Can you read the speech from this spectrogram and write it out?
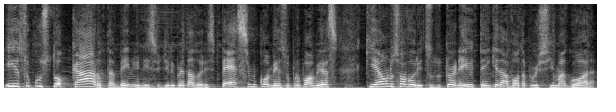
e isso custou caro também no início de Libertadores. Péssimo começo pro Palmeiras, que é um dos favoritos do torneio e tem que dar a volta por cima agora.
